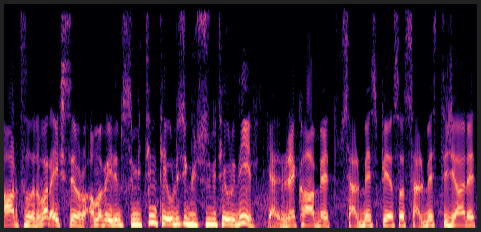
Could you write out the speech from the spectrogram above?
Artıları var, eksileri var. Ama Adam Smith'in teorisi güçsüz bir teori değil. Yani rekabet, serbest piyasa, serbest ticaret,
